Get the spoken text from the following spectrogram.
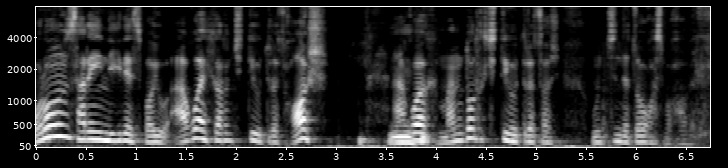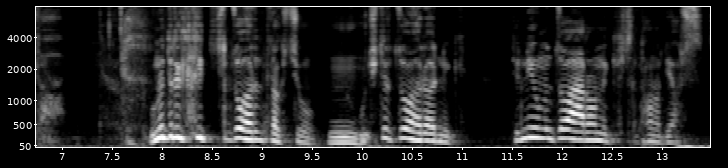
3 сарын 1-ээс буюу агуу их орончдын өдрөөс хойш Агвах мандуулагчдын өдрөөс хойш үндсэндээ 100-аас бохоо боллоо. Өнөөдөр хэлэхэд 127 гэж юм. Өчтөр 121. Тэрний өмнө 111 гэх чинь тоонууд явсан.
